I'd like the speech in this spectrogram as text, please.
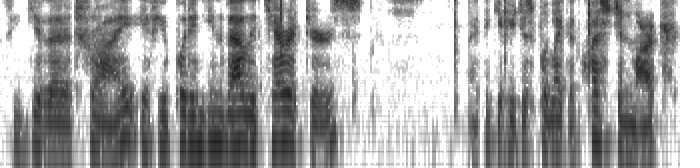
So give that a try. If you put in invalid characters, I think if you just put like a question mark,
